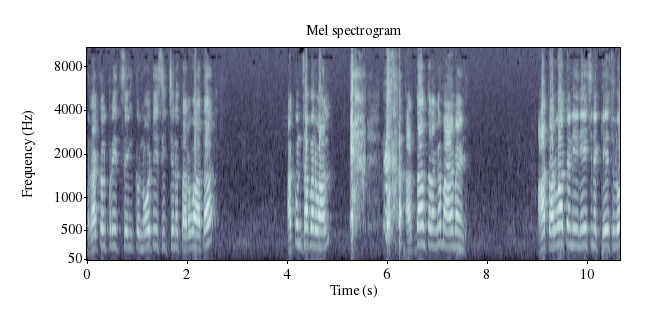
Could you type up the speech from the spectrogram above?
రకుల్ ప్రీత్ సింగ్కు నోటీస్ ఇచ్చిన తర్వాత అకున్ సబర్వాల్ అర్ధాంతరంగా మాయమైండు. ఆ తర్వాత నేను వేసిన కేసులో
